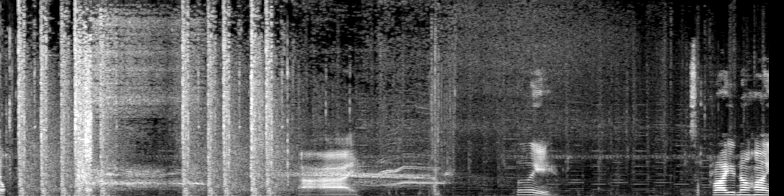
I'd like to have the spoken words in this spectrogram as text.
นกตายเฮ้ย สปรายอยู่หน้อย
